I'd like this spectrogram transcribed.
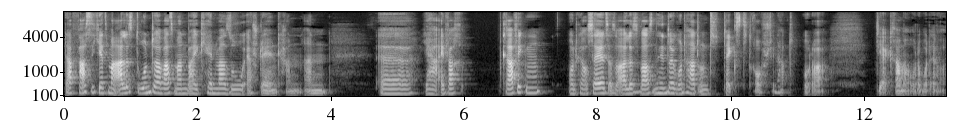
Da fasse ich jetzt mal alles drunter, was man bei Canva so erstellen kann an äh, ja einfach Grafiken und Karussells, also alles, was einen Hintergrund hat und Text draufstehen hat oder Diagramme oder whatever.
